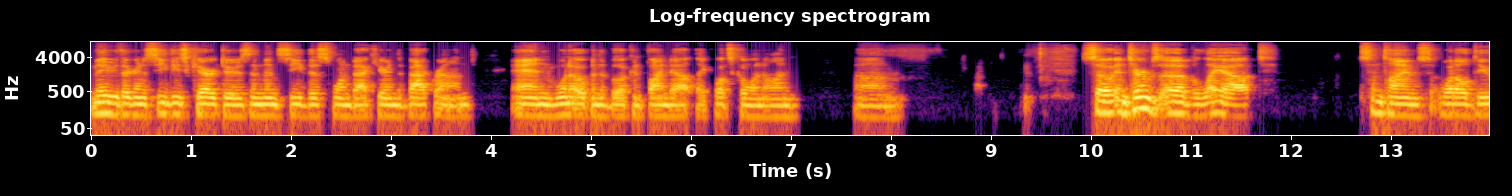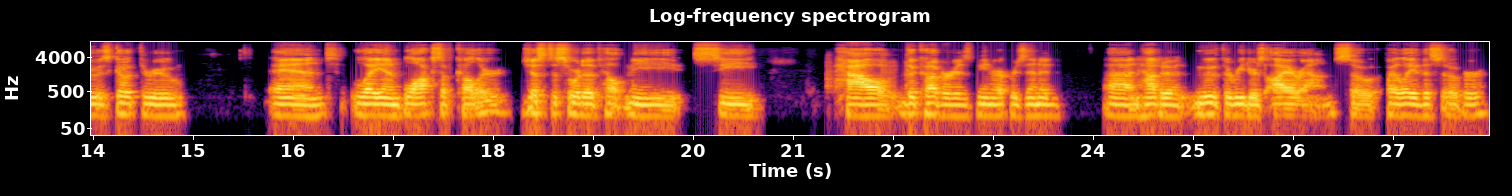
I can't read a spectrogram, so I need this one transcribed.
maybe they're going to see these characters and then see this one back here in the background and want to open the book and find out like what's going on um, so in terms of layout, sometimes what I'll do is go through and lay in blocks of color just to sort of help me see how the cover is being represented uh, and how to move the reader's eye around. So if I lay this over,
